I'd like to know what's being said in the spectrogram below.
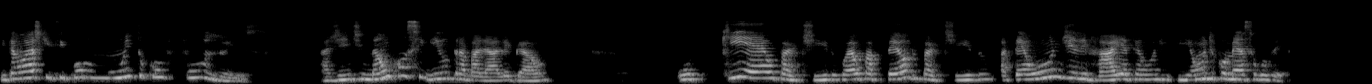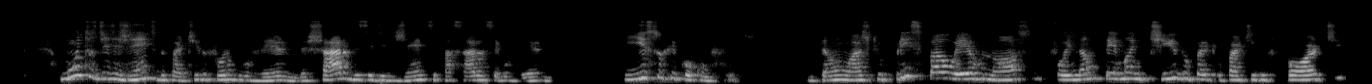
Então, eu acho que ficou muito confuso isso. A gente não conseguiu trabalhar legal o que é o partido, qual é o papel do partido, até onde ele vai até onde, e onde começa o governo. Muitos dirigentes do partido foram para o governo, deixaram de ser dirigentes e passaram a ser governo. E isso ficou confuso. Então, acho que o principal erro nosso foi não ter mantido o partido forte,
